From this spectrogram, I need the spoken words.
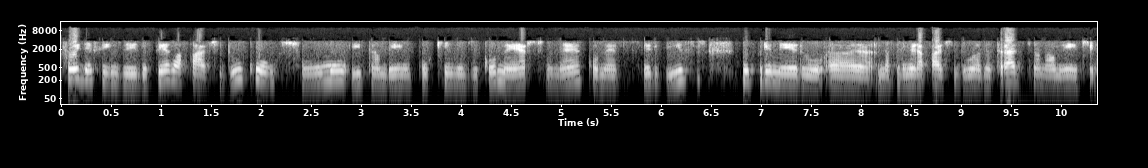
foi defendido pela parte do consumo e também um pouquinho de comércio, né, comércio e serviços. No primeiro, uh, na primeira parte do ano, tradicionalmente,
